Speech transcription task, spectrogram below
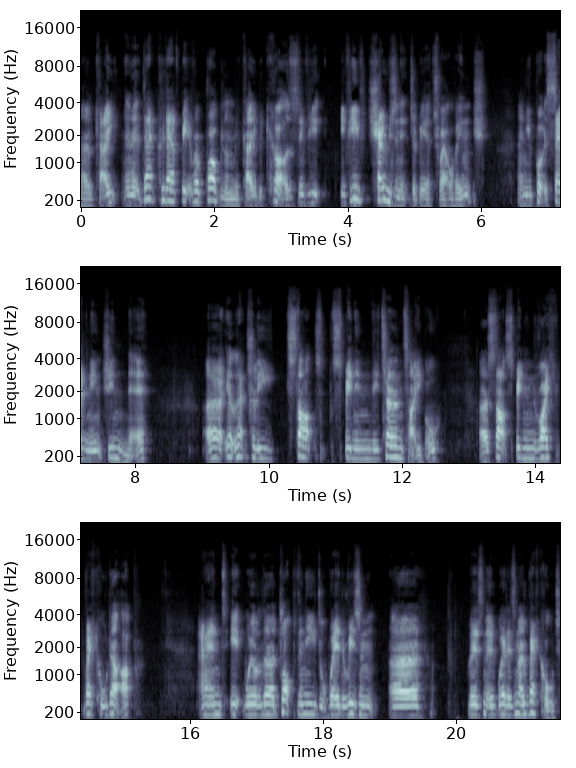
Okay, and that could have a bit of a problem, okay, because if you if you've chosen it to be a 12 inch and you put a 7 inch in there, uh, it'll actually start spinning the turntable, uh, start spinning the rec- record up, and it will uh, drop the needle where there isn't uh, there's no, where there's no record,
